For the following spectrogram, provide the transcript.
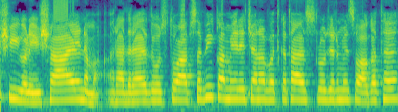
श्री गणेशाय नमः। राधा राधे दोस्तों, आप सभी का मेरे चैनल वत कथा एस्ट्रोलॉजर में स्वागत है।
